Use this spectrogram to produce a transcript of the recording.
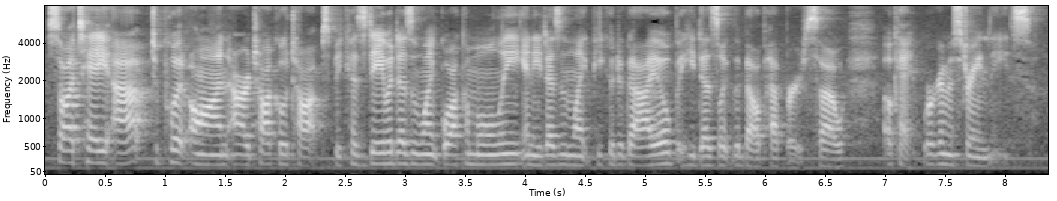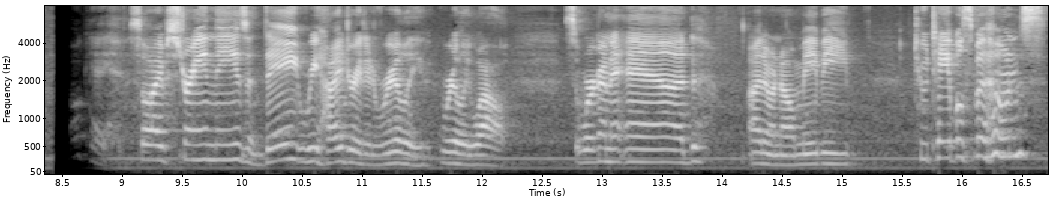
saute up to put on our taco tops because David doesn't like guacamole and he doesn't like pico de gallo, but he does like the bell peppers. So, okay, we're gonna strain these. Okay, so I've strained these and they rehydrated really, really well. So we're gonna add, I don't know, maybe two tablespoons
